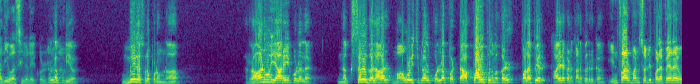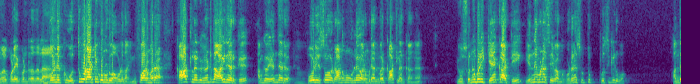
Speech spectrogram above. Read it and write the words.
ஆதிவாசிகளை கொல்லக்கூடிய. உண்மையில சொல்ல போனோம்னா ராணுவம் யாரையும் கொல்லல. நக்சல்களால் மாவோயிஸ்டுகளால் கொல்லப்பட்ட அப்பாவி பொதுமக்கள் பல பேர் ஆயிரக்கணக்கான பேர் இருக்காங்க. இன்ஃபார்மர்னு சொல்லி பல பேரை இவங்க கொலை பண்றதெல்லாம் இவனுக்கு ஒத்து வராட்டி கொண்டுடுவான் அவ்வளவுதான். இன்ஃபார்மரா காட்டுல இருக்க இவன்கிட்ட தான் ஆயுதம் இருக்கு. அங்க எந்த போலீஸோ ராணுவமோ உள்ளே வர முடியாது. அந்த மாதிரி காட்டுல இருக்காங்க. இவன் சொன்னபடி கேட்காட்டி என்ன வேணா செய்வாங்க. உடனே சுட்டு பொசுக்கிடுவான். அந்த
